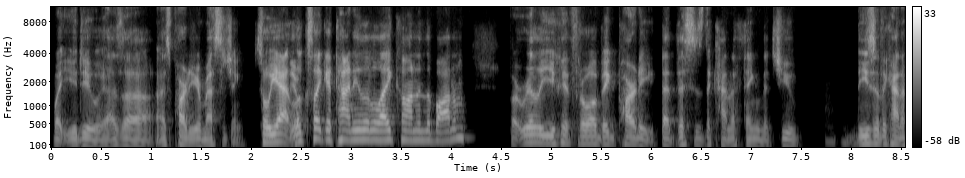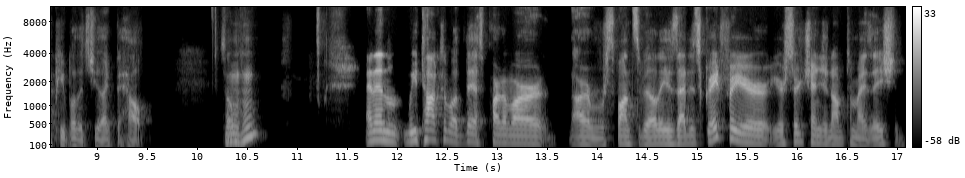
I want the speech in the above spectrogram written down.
what you do as a as part of your messaging. So yeah, it yep. looks like a tiny little icon in the bottom, but really you could throw a big party that this is the kind of thing that you these are the kind of people that you like to help. So mm-hmm. And then we talked about this part of our our responsibility is that it's great for your your search engine optimization.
